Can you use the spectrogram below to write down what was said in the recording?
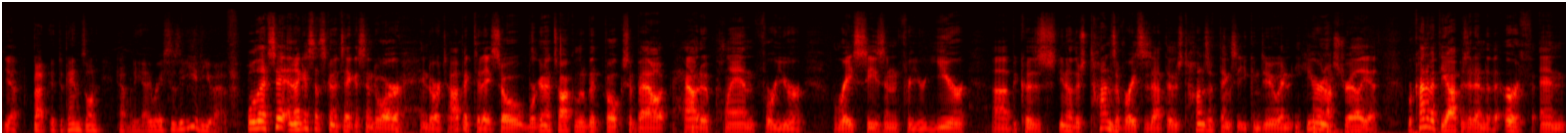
Yeah. But it depends on how many A races a year do you have. Well, that's it, and I guess that's going to take us into our into our topic today. So we're going to talk a little bit, folks, about how to plan for your race season for your year, uh, because you know there's tons of races out there. There's tons of things that you can do, and here in Australia, we're kind of at the opposite end of the earth, and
